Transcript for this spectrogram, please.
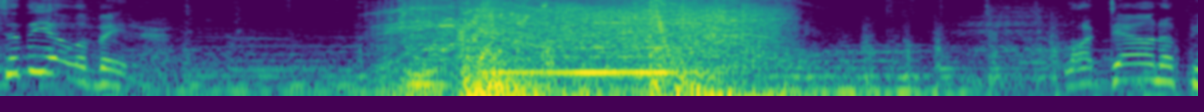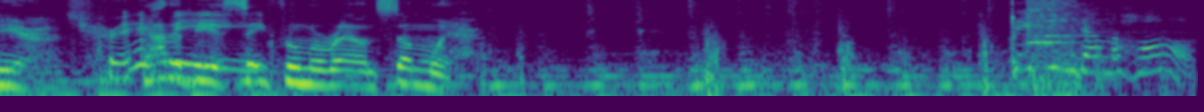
to the elevator. Locked down up here. Gotta be a safe room around somewhere. Safe room down the hall.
